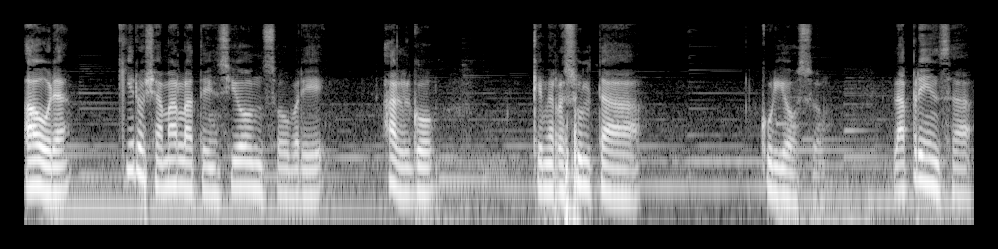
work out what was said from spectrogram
Ahora quiero llamar la atención sobre algo que me resulta curioso. La prensa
